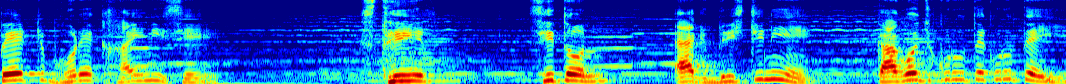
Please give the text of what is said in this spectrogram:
পেট ভরে খায়নি সে। স্থির, শীতল এক দৃষ্টি নিয়ে কাগজ কুড়ুতে কুড়ুতেই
